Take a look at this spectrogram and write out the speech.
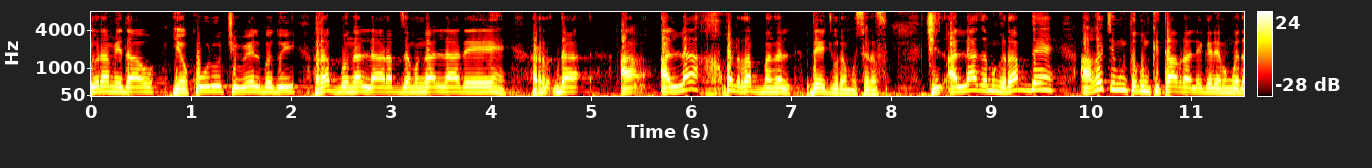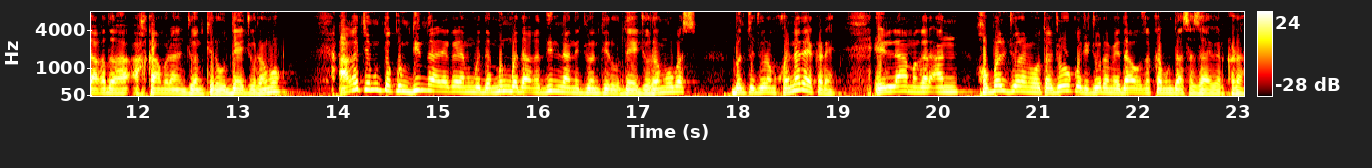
جرم داو یقولو چې ویل بدوي ربنا الله رب زمنګ الله دی دا الله خپل رب منل د جرم صرف چې الله زموږ رب دی هغه چې موږ ته کوم کتاب را لګل موږ دغه د احکام لاندې ژوند تیرو د جرمو هغه چې موږ ته کوم دین را لګل موږ د موږ دغه دین لاندې ژوند تیرو د جرمو بس بل ته جرم خو نه دی کړی الا مگر ان خو بل جرم او ته جوړ کو چې جرم دا او ځکه موږ دا سزا ور کړه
